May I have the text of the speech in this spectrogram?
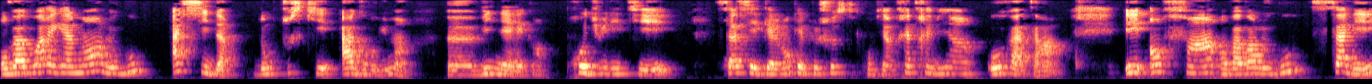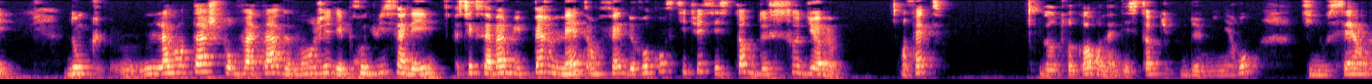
On va avoir également le goût acide, donc tout ce qui est agrumes, euh, vinaigre, produits laitiers. Ça, c'est également quelque chose qui convient très très bien au Vata. Et enfin, on va avoir le goût salé. Donc, l'avantage pour Vata de manger des produits salés, c'est que ça va lui permettre en fait de reconstituer ses stocks de sodium. En fait, dans notre corps, on a des stocks de minéraux qui nous servent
